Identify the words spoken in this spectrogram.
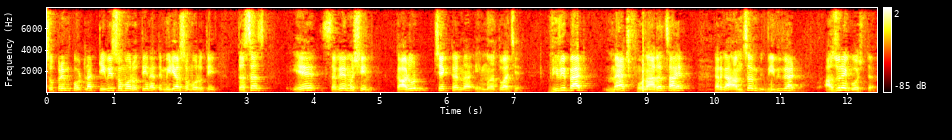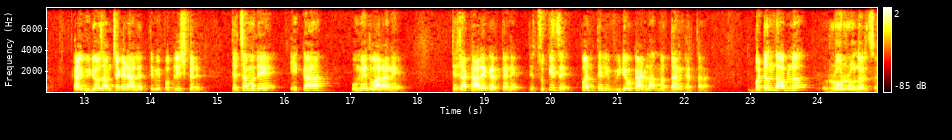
सुप्रीम कोर्टला टीव्ही समोर होती नाही तर मीडियासमोर होती तसंच हे सगळे मशीन काढून चेक करणं हे महत्त्वाचे. व्हीव्हीपॅट मॅच होणारच आहेत. कारण का आमचं व्हीव्हीपॅट अजून एक गोष्ट काही व्हिडिओज आमच्याकडे आलेत ते मी पब्लिश करेन. त्याच्यामध्ये एका उमेदवाराने त्याच्या कार्यकर्त्याने ते चुकीचे पण त्यांनी व्हिडिओ काढला मतदान करताना. बटन दाबलं रोड रोलरचं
